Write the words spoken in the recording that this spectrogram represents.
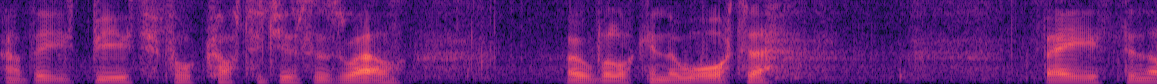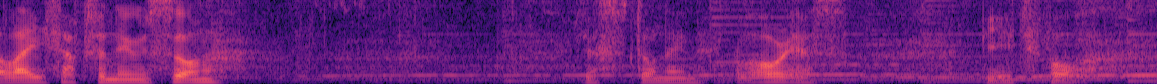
have these beautiful cottages as well, overlooking the water, bathed in the late afternoon sun. Just stunning, glorious, beautiful.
